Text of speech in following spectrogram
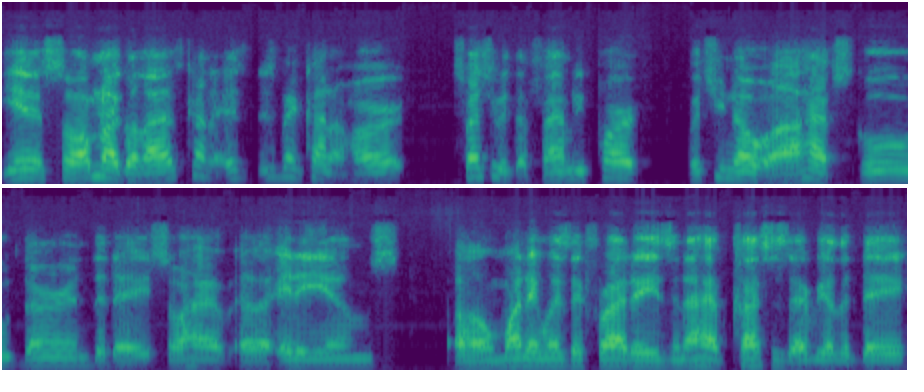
Yeah, so I'm not gonna lie, it's kind of it's, it's been kind of hard, especially with the family part. But you know, I have school during the day, so I have uh, 8 a.m.s uh, Monday, Wednesday, Fridays, and I have classes every other day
